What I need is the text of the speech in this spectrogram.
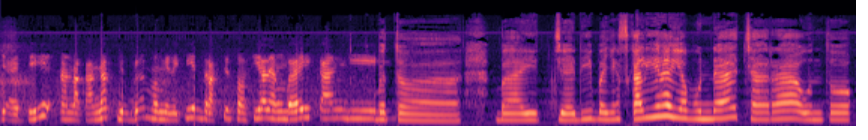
Jadi anak-anak juga memiliki interaksi sosial yang baik kan Betul. Baik. Jadi banyak sekali ya ya bunda cara untuk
